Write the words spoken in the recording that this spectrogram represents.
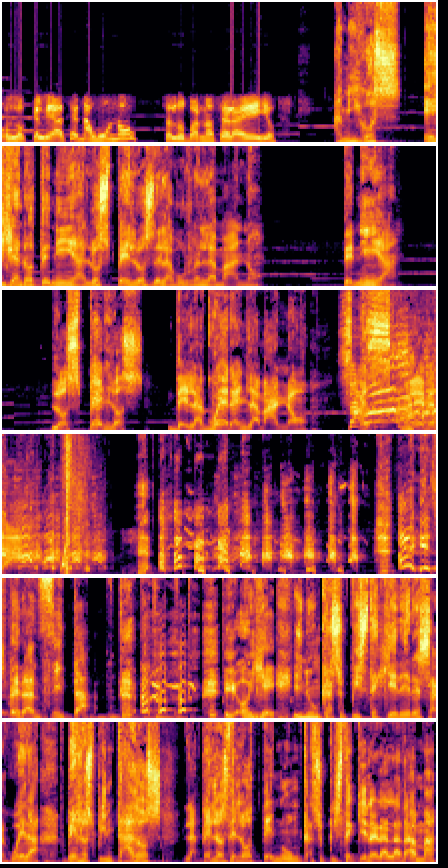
Pues lo que le hacen a uno, se los van a hacer a ellos. Amigos, ella no tenía los pelos de la burra en la mano. Tenía los pelos de la güera en la mano. ¡Sas, culebra! ¡Ay, Esperancita! Y oye, ¿y nunca supiste quién era esa güera? Pelos pintados, la pelos de lote. ¿Nunca supiste quién era la dama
